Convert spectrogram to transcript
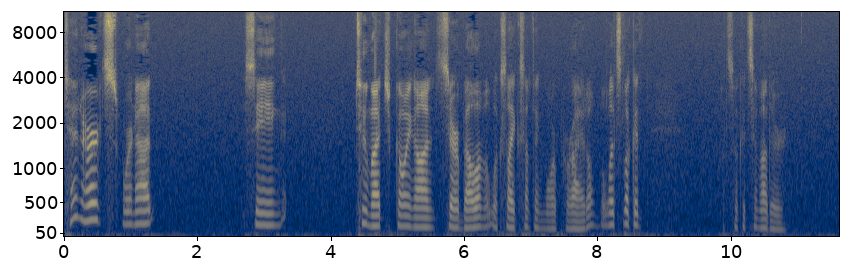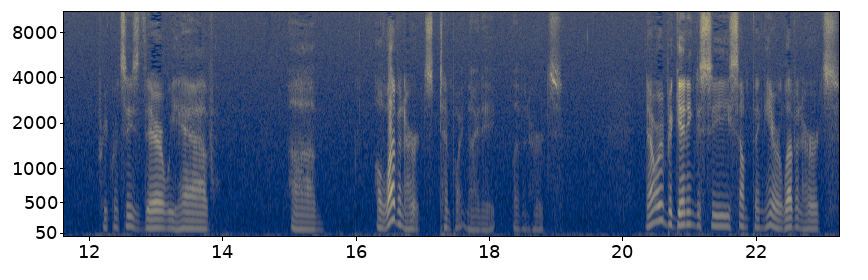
10 hertz, we're not seeing too much going on cerebellum. It looks like something more parietal. But let's look at let's look at some other frequencies. There we have um, 11 hertz, 10.98, 11 hertz. Now we're beginning to see something here, 11 hertz,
